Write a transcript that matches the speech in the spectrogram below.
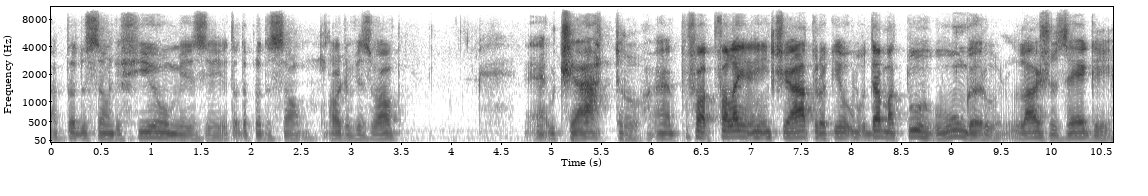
a produção de filmes e toda a produção audiovisual, é, o teatro. É, por falar em teatro aqui, o dramaturgo húngaro Lajos Egri,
